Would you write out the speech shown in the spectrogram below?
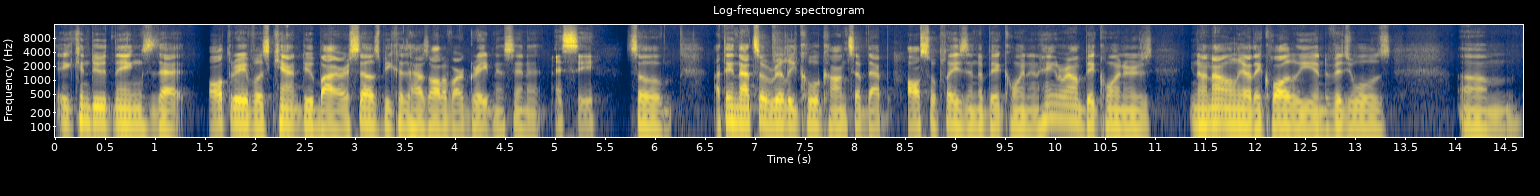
it can do things that all three of us can't do by ourselves because it has all of our greatness in it. I see. So I think that's a really cool concept that also plays into Bitcoin and hanging around Bitcoiners. You know, not only are they quality individuals, um,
